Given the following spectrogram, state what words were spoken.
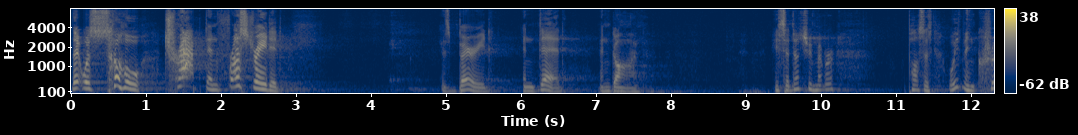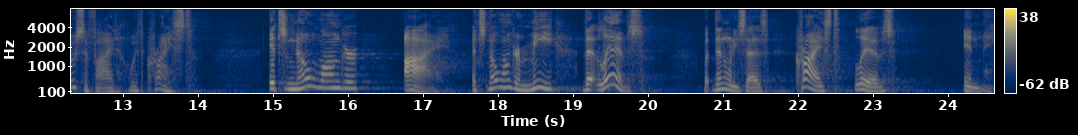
that was so trapped and frustrated is buried and dead and gone. He said, Don't you remember? Paul says, We've been crucified with Christ. It's no longer I, it's no longer me that lives. But then when he says, Christ lives in me.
